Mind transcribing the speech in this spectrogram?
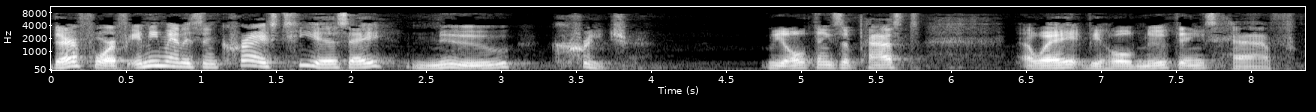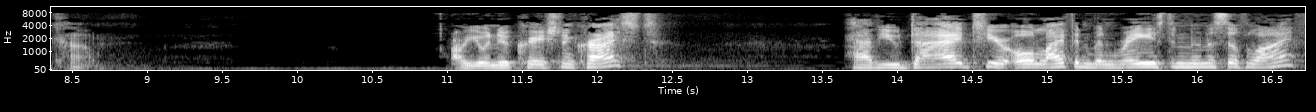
Therefore, if any man is in Christ, he is a new creature. The old things have passed away. Behold, new things have come. Are you a new creation in Christ? Have you died to your old life and been raised in newness of life?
